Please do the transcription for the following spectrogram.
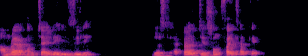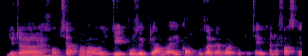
আমরা এখন চাইলে ইজিলি জাস্ট একটা জেসন ফাইল থাকে যেটা হচ্ছে আপনারা ওই যেই প্রজেক্টে আমরা এই কম্পোজার ব্যবহার করতে চাই এখানে ফার্স্টে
